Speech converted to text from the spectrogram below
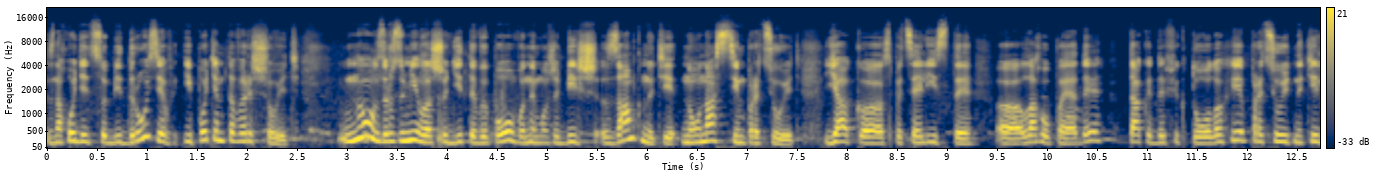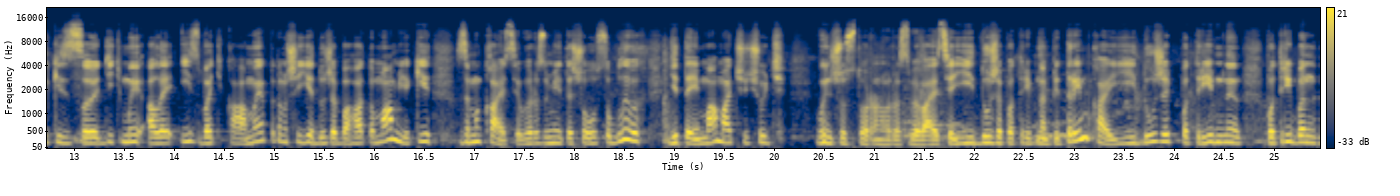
знаходять собі друзів і потім товаришують. Ну зрозуміло, що діти ВПО вони може більш замкнуті, але у нас з цим працюють як е, спеціалісти логопеди, так і дефектологи працюють не тільки з дітьми, але і з батьками, тому що є дуже багато мам, які замикаються. Ви розумієте, що особливих дітей мама чуть-чуть в іншу сторону розвивається. Їй дуже потрібна підтримка, їй дуже потрібен, потрібен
